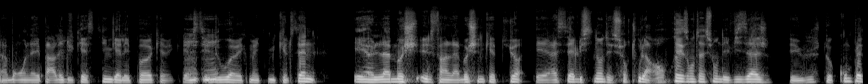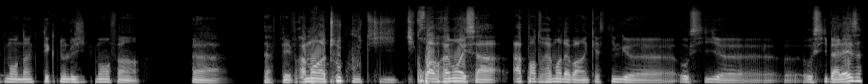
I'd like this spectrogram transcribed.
Euh, bon, on avait parlé du casting à l'époque avec Mhm. Seydoux, avec Mike Mikkelsen. Et euh, la, motion, enfin, la motion capture est assez hallucinante et surtout la représentation des visages, c'est juste complètement dingue technologiquement. Enfin, ça fait vraiment un truc où tu crois vraiment et ça apporte vraiment d'avoir un casting aussi, aussi balèze.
